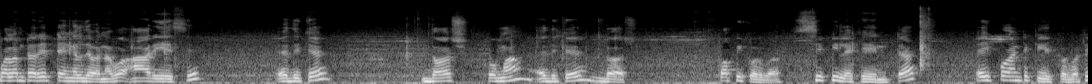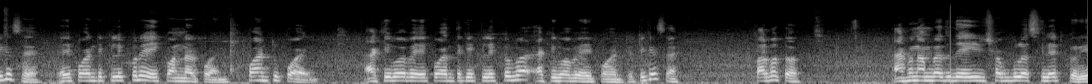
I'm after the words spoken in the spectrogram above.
কলামটা রেক্টেঙ্গেল দেওয়া নেব আর ইএসি এদিকে দশ কোমা এদিকে দশ। কপি করবা। সিপি লেখে ইন্টার এই পয়েন্টে ক্লিক করবা, ঠিক আছে? এই পয়েন্টে ক্লিক করে এই corner point point to point একইভাবে এই পয়েন্ট থেকে ক্লিক করবা, একইভাবে এই পয়েন্টে ঠিক আছে? পারব তো? এখন আমরা যদি এই সবগুলো সিলেক্ট করি,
